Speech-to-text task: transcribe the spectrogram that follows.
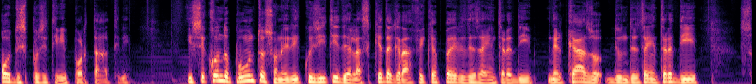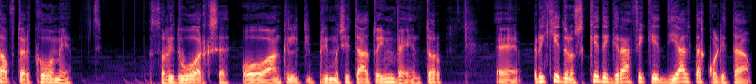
o dispositivi portatili. Il secondo punto sono i requisiti della scheda grafica per il design 3D. Nel caso di un design 3D, software come SolidWorks o anche il primo citato Inventor eh, richiedono schede grafiche di alta qualità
